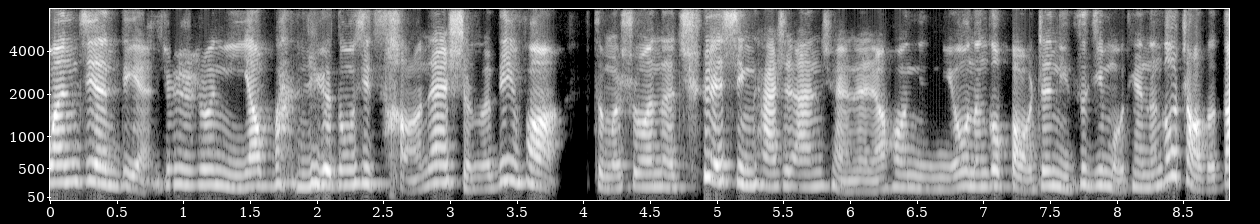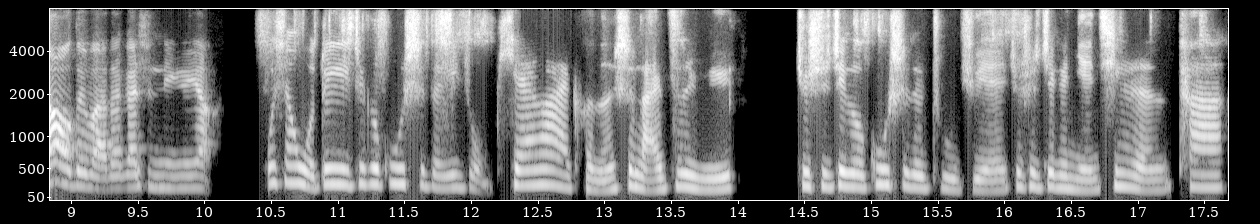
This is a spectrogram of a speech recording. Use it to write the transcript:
关键点，就是说你要把这个东西藏在什么地方。怎么说呢？确信它是安全的，然后你你又能够保证你自己某天能够找得到，对吧？大概是那个样。我想我对于这个故事的一种偏爱，可能是来自于，就是这个故事的主角，就是这个年轻人，他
